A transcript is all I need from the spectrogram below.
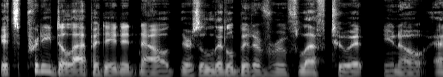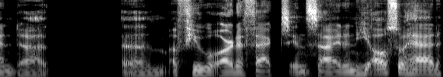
it's pretty dilapidated now. There's a little bit of roof left to it, you know, and uh, um, a few artifacts inside. And he also had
